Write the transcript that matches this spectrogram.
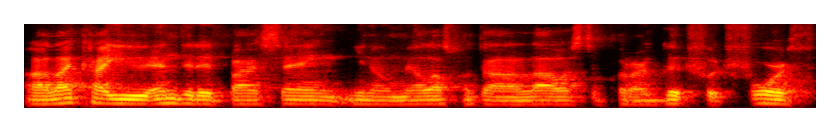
I like how you ended it by saying, you know, may Allah subhanahu allow us to put our good foot forth.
